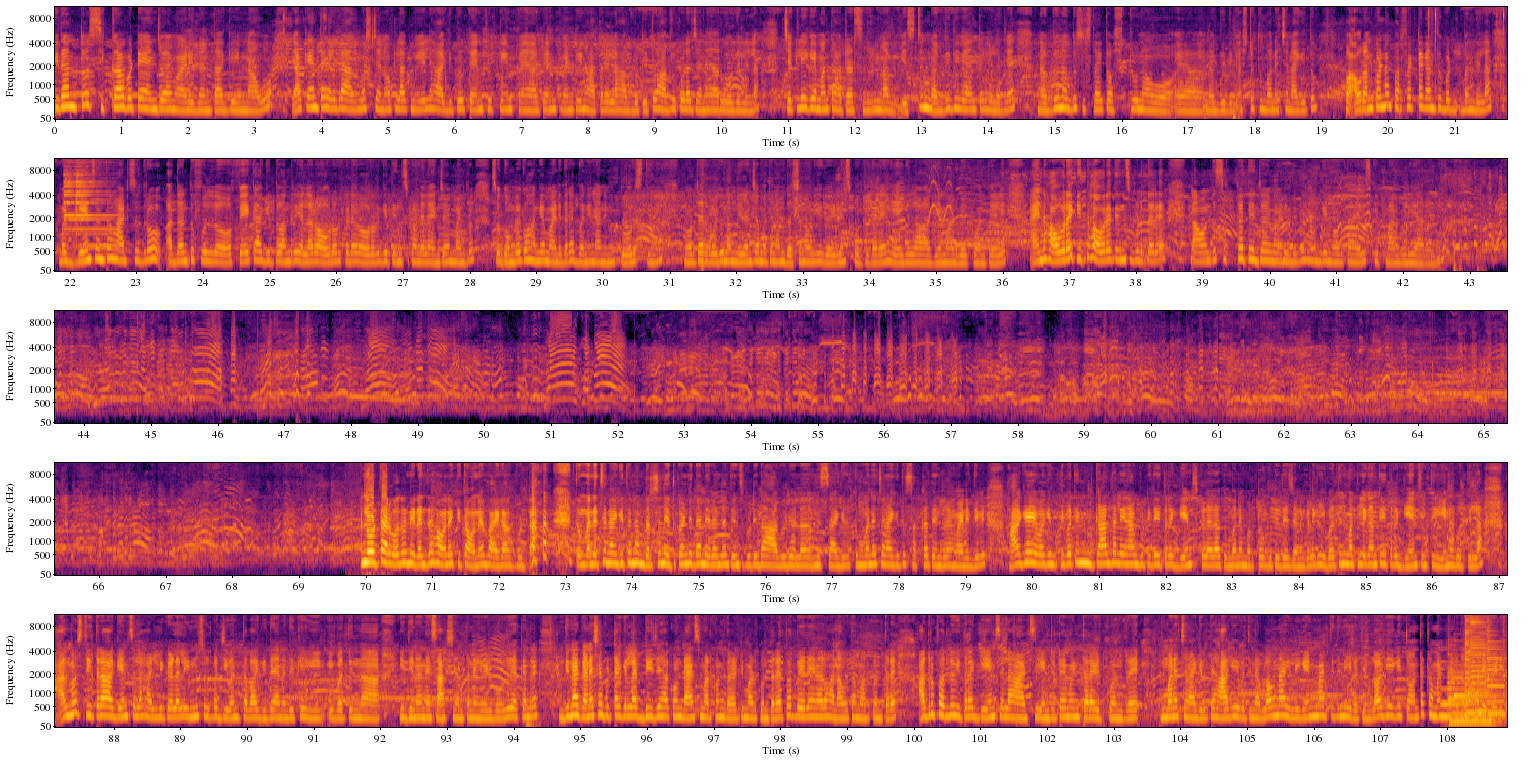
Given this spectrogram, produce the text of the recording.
ಇದಂತೂ ಸಿಕ್ಕಾಬಟ್ಟೆ ಎಂಜಾಯ್ ಮಾಡಿದಂಥ ಗೇಮ್ ನಾವು. ಯಾಕೆ ಅಂತ ಹೇಳಿದ್ರೆ ಆಲ್ಮೋಸ್ಟ್ ಟೆನ್ ಓ ಕ್ಲಾಕ್ ಮೇಲೆ ಆಗಿತ್ತು. ಟೆನ್ ಫಿಫ್ಟೀನ್ ಟೆನ್ ಟ್ವೆಂಟೀನ್ ಆ ಥರ ಎಲ್ಲ ಆಗಿಬಿಟ್ಟಿತ್ತು. ಆದರೂ ಕೂಡ ಜನ ಯಾರೂ ಹೋಗಿರಲಿಲ್ಲ. ಚಕ್ಲಿ ಗೇಮ್ ಅಂತ ಆಟ ಆಡಿಸಿದ್ರು. ನಾವು ಎಷ್ಟು ನಗ್ದಿದ್ದೀವಿ ಅಂತ ಹೇಳಿದ್ರೆ ನಗ್ದು ನಗ್ದು ಸುಸ್ತಾಯಿತು. ಅಷ್ಟು ನಾವು ನಗ್ದಿದ್ದೀವಿ. ಅಷ್ಟು ತುಂಬಾ ಚೆನ್ನಾಗಿತ್ತು. ಪ, ಅವ್ರು ಅಂದ್ಕೊಂಡಂಗೆ ಪರ್ಫೆಕ್ಟಾಗಿ ಅಂತೂ ಬಟ್ ಬಂದಿಲ್ಲ. ಬಟ್ ಗೇಮ್ಸ್ ಅಂತೂ ಆಡಿಸಿದ್ರು. ಅದಂತೂ ಫುಲ್ ಫೇಕ್ ಆಗಿತ್ತು. ಅಂದರೆ ಎಲ್ಲರೂ ಅವ್ರವ್ರ ಕಡೆಯವ್ರು ಅವ್ರವ್ರಿಗೆ ತಿನ್ಸ್ಕೊಂಡೆಲ್ಲ ಎಂಜಾಯ್ ಮಾಡಿದ್ರು. ಸೊ ಗೊಂಬೆಗೂ ಹಾಗೆ ಮಾಡಿದ್ದಾರೆ. ಬನ್ನಿ ನಾನು ನಿಮಗೆ ತೋರಿಸ್ತೀನಿ. ನೋಡ್ತಾ ಇರ್ಬೋದು ನಮ್ಮ ನಿರಂಜ ಮತ್ತು ನಮ್ಮ ದರ್ಶನ್ ಅವಳಿಗೆ ಗೈಡ್ಲೈನ್ಸ್ ಕೊಡ್ತಿದ್ದಾರೆ. ಹೇಗೆಲ್ಲ ಗೇಮ್ ಮಾಡಬೇಕು ಅಂತೇಳಿ. ಆ್ಯಂಡ್ ಅವರೇ ಕಿತ್ತು ಅವರೇ ತಿನ್ನಿಸ್ಬಿಡ್ತಾರೆ ನಾವಂತೂ ಸಖತ್ ಎಂಜಾಯ್ ಮಾಡಿದ್ದೀವಿ. ಹಾಗೆ ನೋಡ್ತಾ ಇರಿ ಸ್ಕಿಪ್ ಮಾಡಿಬಿಡಿ ಯಾರನ್ನು. ನೋಡ್ತಾ ಇರ್ಬೋದು ನಿರಂಜನ್ ಅವನೇ ಕಿತ್ತ ಅವನೇ ಬಾಯಿಗೆ ತುಂಬಾ ಚೆನ್ನಾಗಿತ್ತು. ನಮ್ಮ ದರ್ಶನ್ ಎತ್ಕೊಂಡಿದ್ದ, ನಿರಂಜನ್ ತಿನ್ಸ್ಬಿಟ್ಟಿದ್ದ, ಆ ವಿಡಿಯೋ ಎಲ್ಲ ಮಿಸ್ ಆಗಿದೆ ತುಂಬಾ ಚೆನ್ನಾಗಿತ್ತು. ಸಖತ್ ಎಂಜಾಯ್ ಮಾಡಿದ್ದೀವಿ. ಹಾಗೆ ಇವಾಗಿನ, ಇವತ್ತಿನ ಕಾಲದಲ್ಲಿ ಏನಾಗ್ಬಿಟ್ಟಿದೆ, ಈ ಥರ ಗೇಮ್ಸ್ಗಳೆಲ್ಲ ತುಂಬಾ ಮರ್ತೋಗ್ಬಿಟ್ಟಿದೆ ಜನಗಳಿಗೆ. ಇವತ್ತಿನ ಮಕ್ಕಳಿಗಂತೂ ಈ ಥರ ಗೇಮ್ಸ್ ಅಂತೂ ಏನೂ ಗೊತ್ತಿಲ್ಲ. ಆಲ್ಮೋಸ್ಟ್ ಈ ಥರ ಗೇಮ್ಸ್ ಎಲ್ಲ, ಹಳ್ಳಿಗಳಲ್ಲಿ ಇನ್ನೂ ಸ್ವಲ್ಪ ಜೀವಂತವಾಗಿದೆ ಅನ್ನೋದಕ್ಕೆ ಈ, ಇವತ್ತಿನ, ಈ ದಿನನೇ ಸಾಕ್ಷಿ ಅಂತಲೇ ಹೇಳ್ಬೋದು. ಯಾಕಂದರೆ, ದಿನ ಗಣೇಶ ಬಿಟ್ಟಾಗೆಲ್ಲ ಡಿ ಜೆ ಹಾಕೊಂಡು ಡ್ಯಾನ್ಸ್ ಮಾಡ್ಕೊಂಡು ಗಲಾಟೆ ಮಾಡ್ಕೊತಾರೆ, ಅಥವಾ ಬೇರೆ ಏನಾದ್ರು ಅನಾಹುತ ಮಾಡ್ಕೊತಾರೆ. ಅದ್ರ ಬದಲು ಈ ಥರ ಗೇಮ್ಸ್ ಎಲ್ಲ ಆಡಿಸಿ ಎಂಟರ್ಟೈನ್ಮೆಂಟ್ ಥರ ಇಟ್ಕೊಂಡ್ರೆ ತುಂಬಾ ಚೆನ್ನಾಗಿರುತ್ತೆ. ಹಾಗೆ ಇವತ್ತಿನ ವ್ಲಾಗ್ನ ಇಲ್ಲಿಗೆ ಏನು ಮಾಡ್ತಿದ್ದೀನಿ. ಇವತ್ತಿನ ವ್ಲಾಗ್ ಹೇಗಿತ್ತು ಅಂತ ಕಮೆಂಟ್ ಮಾಡೋದನ್ನು ಮರಿಬೇಡಿ.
